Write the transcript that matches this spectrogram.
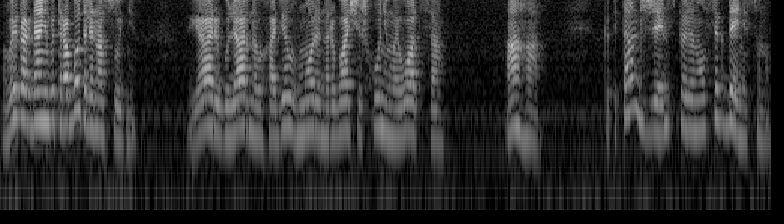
Вы когда-нибудь работали на судне? Я регулярно выходил в море на рыбачьей шхуне моего отца. Ага. Капитан Джеймс повернулся к Деннисону.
